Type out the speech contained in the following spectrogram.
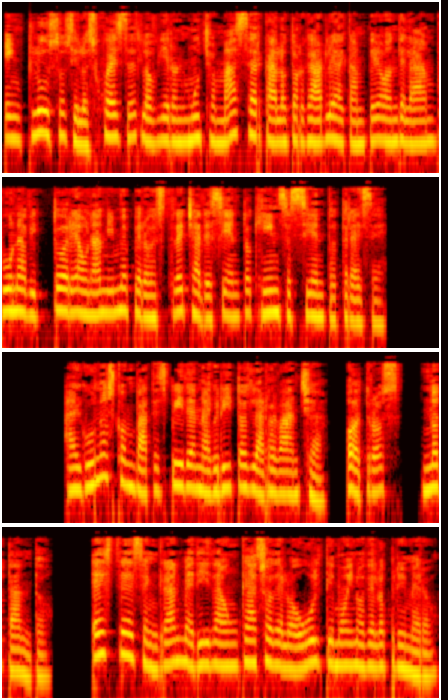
incluso si los jueces lo vieron mucho más cerca al otorgarle al campeón de la AMB una victoria unánime pero estrecha de 115-113. Algunos combates piden a gritos la revancha, otros, no tanto. Este es en gran medida un caso de lo último y no de lo primero.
